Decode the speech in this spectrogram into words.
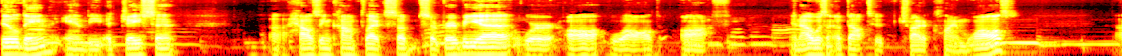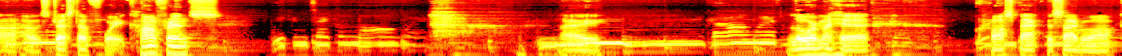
building and the adjacent uh, housing complex sub- suburbia were all walled off. And I wasn't about to try to climb walls. Uh, I was dressed up for a conference. I lower my head, cross back the sidewalk,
